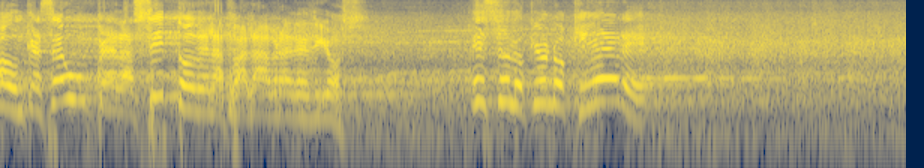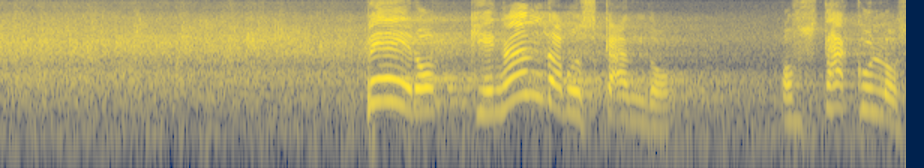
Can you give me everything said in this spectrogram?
aunque sea un pedacito de la palabra de Dios. Eso es lo que uno quiere. Pero quien anda buscando obstáculos,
